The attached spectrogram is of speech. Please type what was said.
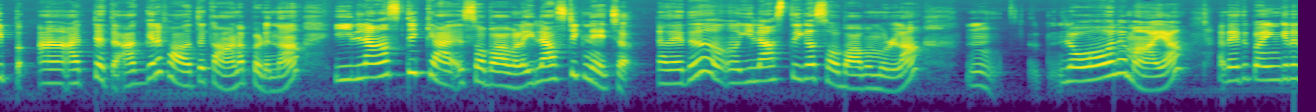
ടിപ്പ് അറ്റത്ത് അഗ്രഭാഗത്ത് കാണപ്പെടുന്ന ഇലാസ്റ്റിക് സ്വഭാവമുള്ള ഇലാസ്റ്റിക് നേച്ചർ അതായത് ഇലാസ്തിക സ്വഭാവമുള്ള ലോലമായ അതായത് ഭയങ്കര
